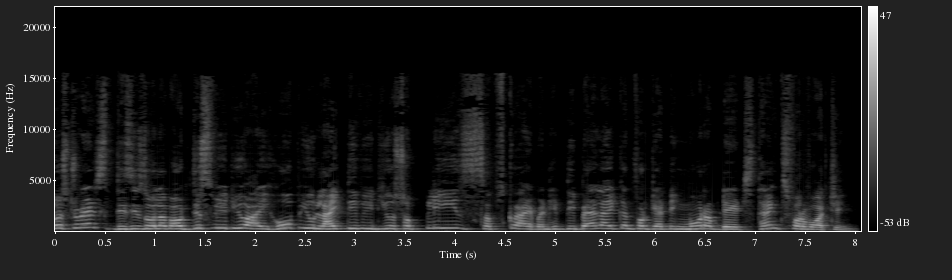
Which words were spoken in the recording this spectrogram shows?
So students, this is all about this video. I hope you like the video. So please subscribe and hit the bell icon for getting more updates. Thanks for watching.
